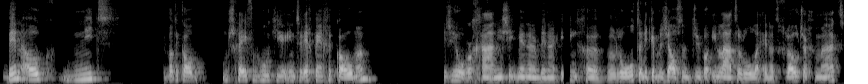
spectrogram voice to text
ben ook niet, wat ik al omschreef van hoe ik hierin terecht ben gekomen, is heel organisch. Ik ben er, ben er ingerold en ik heb mezelf er natuurlijk wel in laten rollen en het groter gemaakt.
